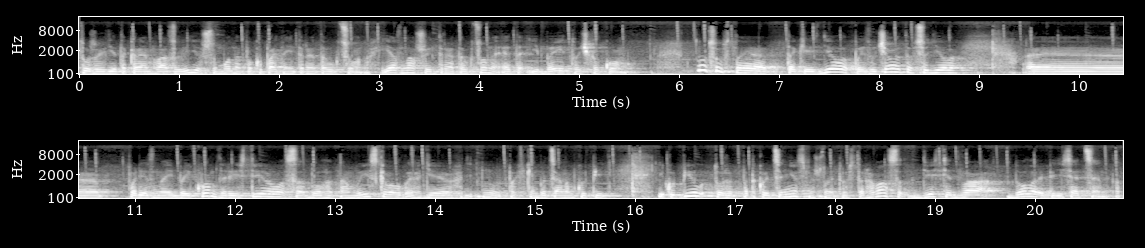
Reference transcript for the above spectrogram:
тоже где-то краем глаза увидел, что можно покупать на интернет-аукционах. Я знал, что интернет-аукционы это ebay.com. Ну, собственно, я так и сделал, поизучал это все дело. Э, полез на eBay.com, зарегистрировался, долго там выискивал, где, ну, по каким бы ценам купить. И купил тоже по такой цене, смешной, то есть торговался 202 доллара 50 центов.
